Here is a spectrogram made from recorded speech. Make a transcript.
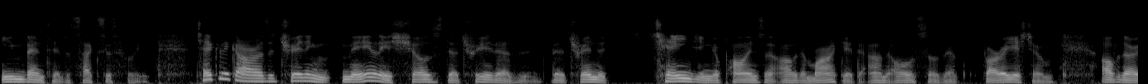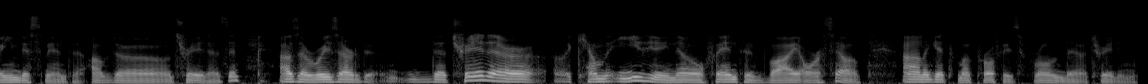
invented successfully. Technical trading mainly shows the traders the trend changing points of the market and also the variation of the investment of the traders. As a result, the trader can easily know when to buy or sell and get my profits from the trading.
